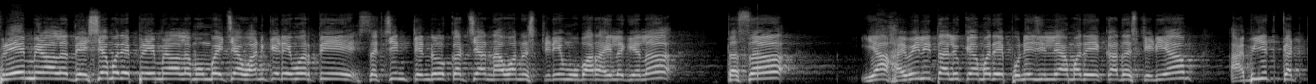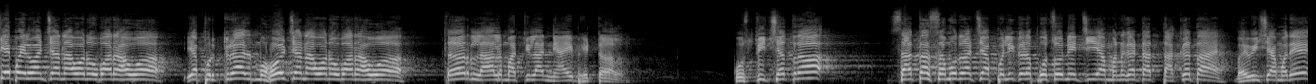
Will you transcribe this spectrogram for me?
प्रेम मिळालं देशामध्ये प्रेम मिळालं मुंबईच्या वानखेडेवरती सचिन तेंडुलकरच्या नावानं स्टेडियम उभा राहिलं गेलं. तसं या हवेली तालुक्यामध्ये पुणे जिल्ह्यामध्ये एखादं स्टेडियम अभिजित कटके पैलवानच्या नावानं उभा राहावं या पृथ्वीराज मोहोळच्या नावानं उभा राहावं तर लाल मातीला न्याय भेटल. कुस्ती क्षेत्र साता समुद्राच्या पलीकडे पोहोचवण्याची या मनगटात ताकद आहे. भविष्यामध्ये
